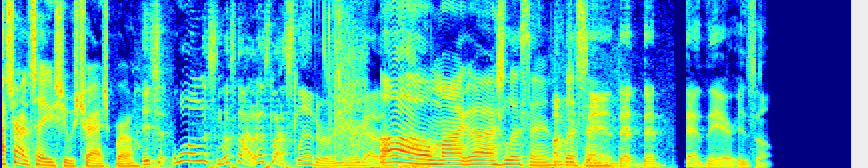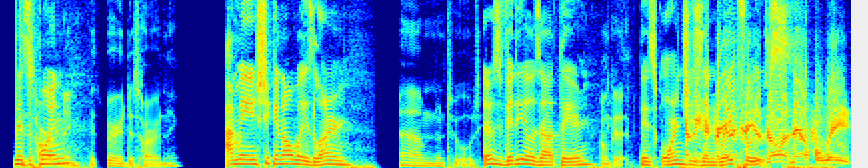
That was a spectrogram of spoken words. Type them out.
I tried to tell you she was trash, bro. It's just, well, listen, let's not, let's not slander her. You know, we gotta. Oh my gosh! Listen, I'm just saying that that that there is um Disappointing. It's very disheartening. I mean, she can always learn. Um, I'm too old. There's videos out there. I'm good. There's I oranges mean, and the fantasy is grapefruits. gone now for Wade.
